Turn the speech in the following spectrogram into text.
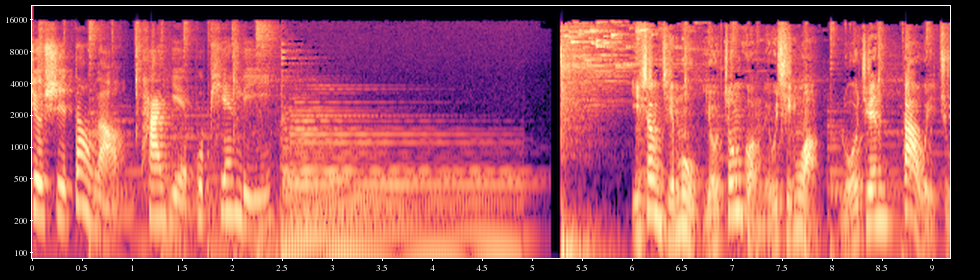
就是到老，他也不偏离。以上节目由中广流行网罗娟、大伟主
